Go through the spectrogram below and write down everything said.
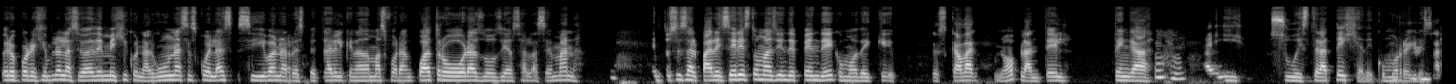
Pero, por ejemplo, en la Ciudad de México, en algunas escuelas, sí iban a respetar el que nada más fueran cuatro horas, dos días a la semana. Entonces, al parecer, esto más bien depende como de que pues, cada ¿no? plantel tenga ahí su estrategia de cómo regresar.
